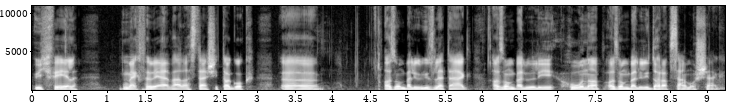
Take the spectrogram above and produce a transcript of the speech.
ügyfél, megfelelő elválasztási tagok, ö, azon belül üzletág, azon belüli hónap, azon belüli darabszámosság.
